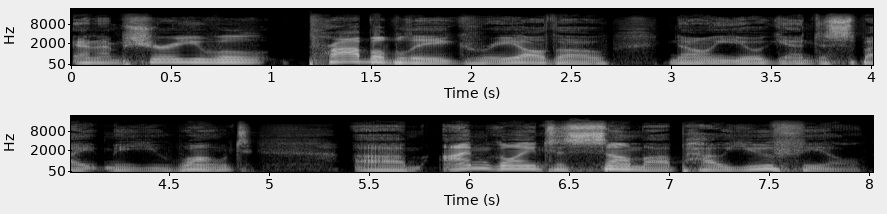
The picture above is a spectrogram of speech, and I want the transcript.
and I'm sure you will probably agree, although knowing you again, despite me, you won't. Um, I'm going to sum up how you feel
